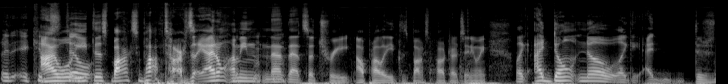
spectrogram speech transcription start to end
It, it i will still- eat this box of pop tarts like, i don't i mean that that's a treat. I'll probably eat this box of pop tarts anyway. Like i don't know like I, there's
